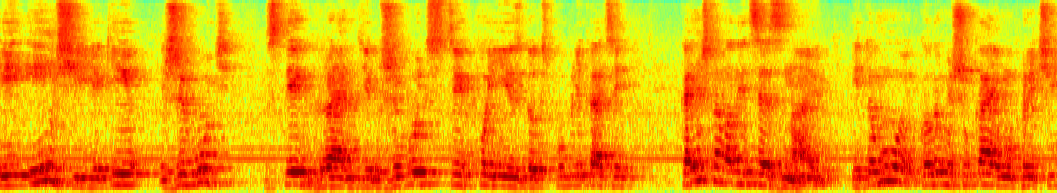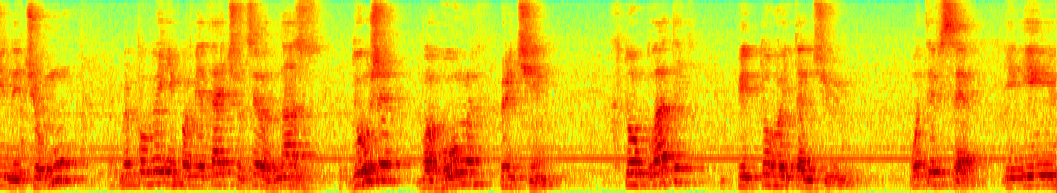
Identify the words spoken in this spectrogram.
і інші, які живуть з тих грантів, живуть з цих поїздок, з публікацій. Звісно, вони це знають. І тому, коли ми шукаємо причини, чому, ми повинні пам'ятати, що це одна з дуже вагомих причин. Хто платить, під того й танцюють. От і все. І, і,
